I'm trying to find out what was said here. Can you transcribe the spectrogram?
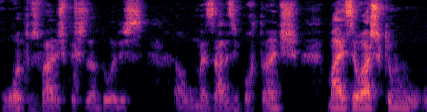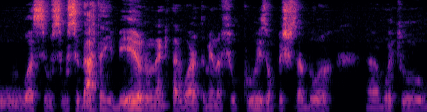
com outros vários pesquisadores algumas áreas importantes. Mas eu acho que o, o, assim, o Siddhartha Ribeiro, né, que está agora também na Fiocruz, é um pesquisador uh, muito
